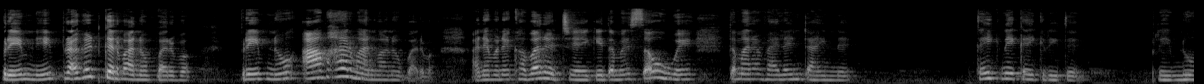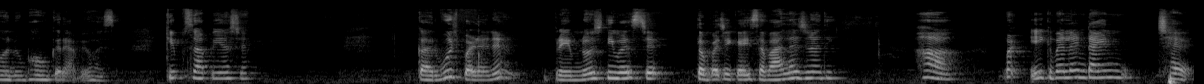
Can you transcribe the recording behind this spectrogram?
પ્રેમને પ્રગટ કરવાનો પર્વ. પ્રેમનો આભાર માનવાનો પર્વ. અને મને ખબર જ છે કે તમે સૌએ તમારા વેલેન્ટાઇનને કંઈક ને કંઈક રીતે પ્રેમનો અનુભવ કરાવ્યો હશે. ગિફ્ટ્સ આપી હશે. કરવું જ પડે ને. પ્રેમનો જ દિવસ છે. તો પછી કંઈ સવાલ જ નથી. હા, પણ એક વેલેન્ટાઇન છે.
